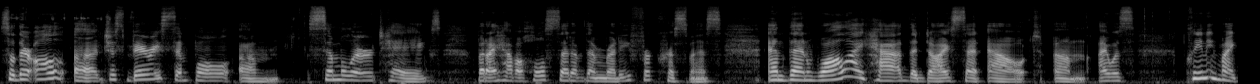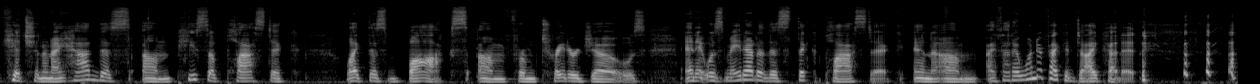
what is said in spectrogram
So they're all uh, just very simple, um, similar tags, but I have a whole set of them ready for Christmas. And then while I had the die set out, um, I was cleaning my kitchen and I had this um, piece of plastic like this box um, from Trader Joe's, and it was made out of this thick plastic. And um, I thought, I wonder if I could die cut it.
